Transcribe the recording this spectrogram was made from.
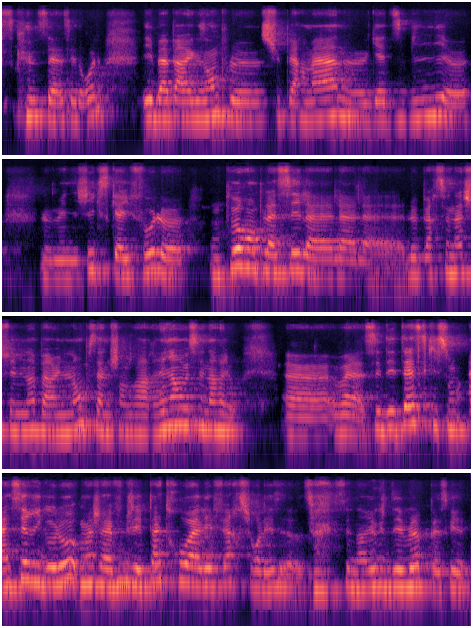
parce que c'est assez drôle. Et bah, par exemple, euh, Superman, Gatsby, le magnifique Skyfall, on peut remplacer le personnage féminin par une lampe, ça ne changera rien au scénario. voilà, c'est des tests qui sont assez rigolos. Moi, j'avoue que je n'ai pas trop à les faire sur les, scénarios que je développe parce que,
